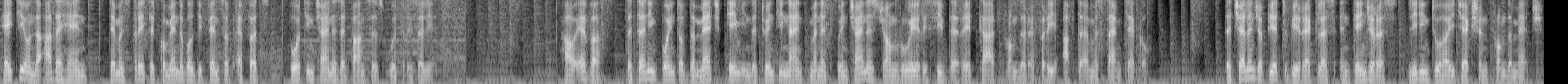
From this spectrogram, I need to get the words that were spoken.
Haiti on the other hand, demonstrated commendable defensive efforts, thwarting China's advances with resilience. However, the turning point of the match came in the 29th minute when China's Zhang Rui received a red card from the referee after a mistime tackle. The challenge appeared to be reckless and dangerous, leading to her ejection from the match.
